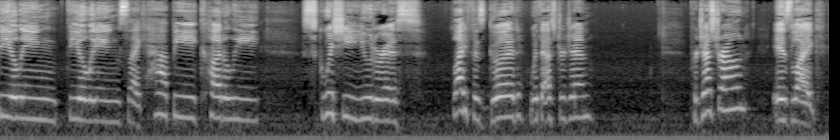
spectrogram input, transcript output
feeling feelings like happy, cuddly, squishy uterus. Life is good with estrogen. Progesterone is like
